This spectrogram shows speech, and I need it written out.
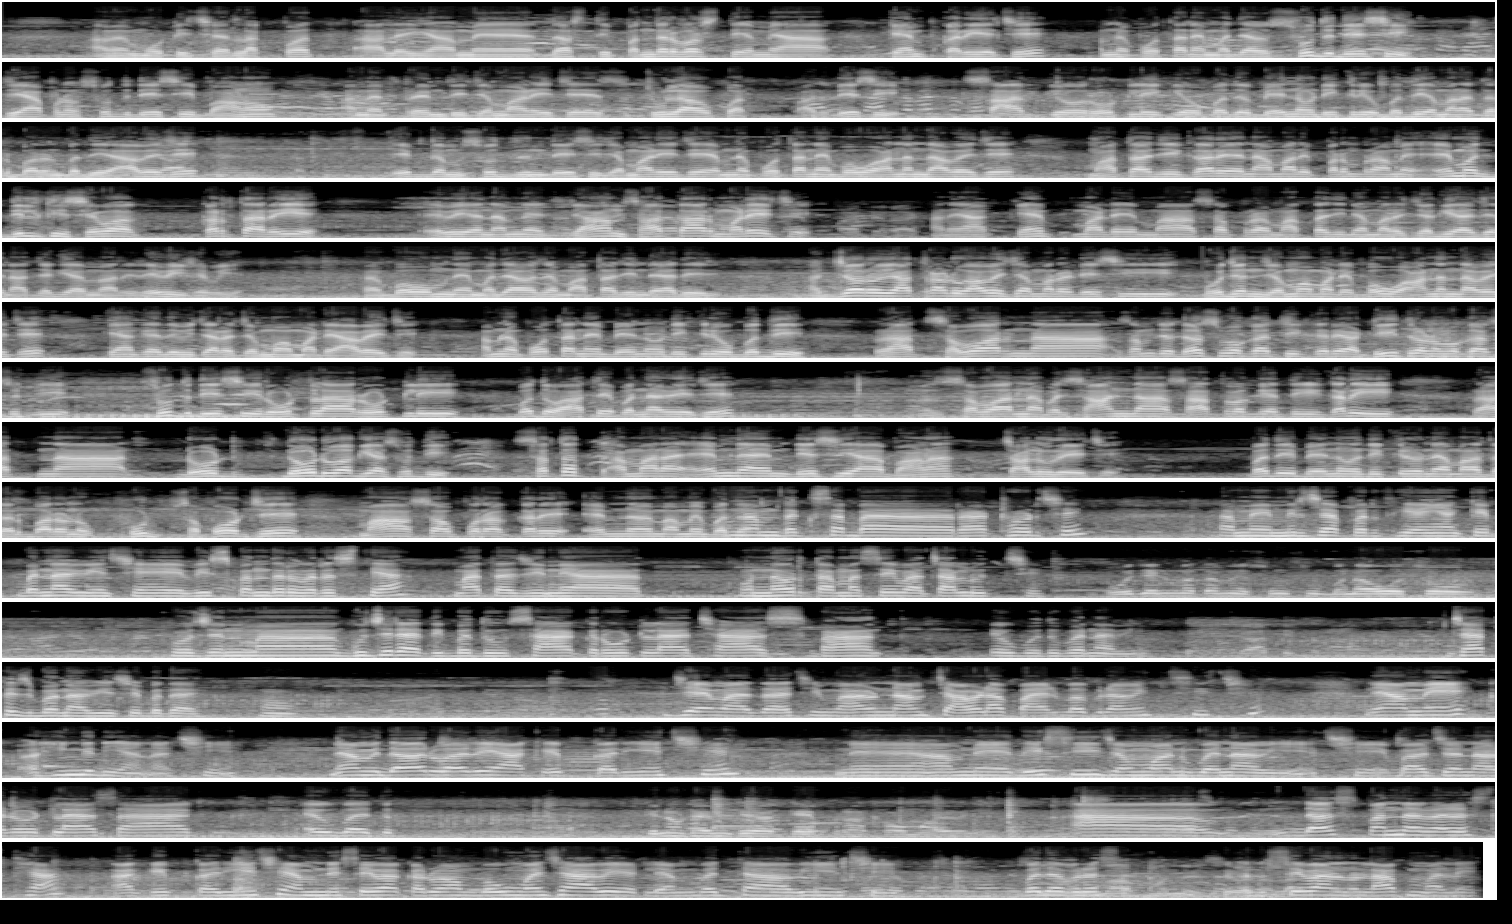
અમે મોટી છે લખપત. હાલ અહીંયા અમે દસથી પંદર વર્ષથી અમે આ કેમ્પ કરીએ છીએ. અમને પોતાને મજા આવે. શુદ્ધ દેશી, જે આપણો શુદ્ધ દેશી ભાણો અમે પ્રેમથી જમાડીએ છીએ ચૂલા ઉપર. દેશી શાક કયો, રોટલી કયો, બધું, બહેનો, દીકરીઓ બધી અમારા દરબાર બધી આવે છે. એકદમ શુદ્ધ દેશી જમાડીએ છીએ. અમને પોતાને બહુ આનંદ આવે છે. માતાજી કરે અને અમારી પરંપરા અમે એમ જ દિલથી સેવા કરતા રહીએ એવી અને અમને જામ સહકાર મળે છે. અને આ કેમ્પ માટે મા સપરા, માતાજીની અમારી જગ્યા છે ને આ જગ્યા અમારી રહેવી છે ભાઈ. બહુ અમને મજા આવે છે, માતાજીની દયાથી હજારો યાત્રાળુ આવે છે અમારા દેશી ભોજન જમવા માટે, બહુ આનંદ આવે છે. ક્યાં ક્યાંથી બિચારા જમવા માટે આવે છે. અમને પોતાને બહેનો, દીકરીઓ બધી રાત સવારના, સમજો દસ વાગ્યાથી કરે, અઢી ત્રણ વાગ્યા સુધી શુદ્ધ દેશી રોટલા, રોટલી બધું હાથે બનાવીએ છીએ. સવારના પછી સાંજના સાત વાગ્યાથી કરી રાતના દોઢ દોઢ વાગ્યા સુધી સતત અમારા એમને એમ દેશી આ ભાણા ચાલુ રહે છે. બધી બહેનો દીકરીઓને અમારા દરબારોનો ખૂબ સપોર્ટ છે. મહાસાવપુરા આશાપુરા કરે એમને એમ અમે બધા નામ દક્ષાબા રાઠોડ છે. અમે મિર્જાપરથી અહીંયા કેમ્પ બનાવીએ છીએ. વીસ પંદર વર્ષ થયા માતાજીને આ નવરતામાં સેવા ચાલુ જ છે. ભોજનમાં તમે શું શું બનાવો છો? ભોજનમાં ગુજરાતી બધું શાક રોટલા છાશ ભાત એવું બધું બનાવીએ. જાતે જ બનાવીએ છીએ બધાય. હં. જય માતાજી મારું નામ ચાવડા પાયલબા પ્રવીણસિંહ છે ને અમે હિંગડિયાના છીએ ને અમે દર વારે આ કેપ કરીએ છીએ ને અમને દેશી જમવાનું બનાવીએ છીએ બાજરાના રોટલા શાક એવું બધું. કેટલો ટાઈમ આ કેમ્પ રાખવામાં આવ્યો છે? આ દસ પંદર વર્ષ થયા આ કેપ કરીએ છીએ અમને સેવા કરવામાં બહુ મજા આવે એટલે અમે બધા આવીએ છીએ. બધા પ્રસ સેવાનો લાભ મળે.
